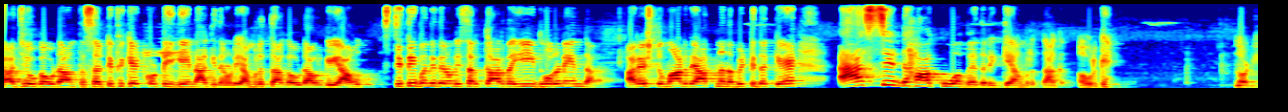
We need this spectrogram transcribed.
ರಾಜೀವ್ ಗೌಡ ಅಂತ ಸರ್ಟಿಫಿಕೇಟ್ ಕೊಟ್ಟು ಈಗ ಏನಾಗಿದೆ ನೋಡಿ, ಅಮೃತ ಗೌಡ ಅವ್ರಿಗೆ ಯಾವ ಸ್ಥಿತಿ ಬಂದಿದೆ ನೋಡಿ ಸರ್ಕಾರದ ಈ ಧೋರಣೆಯಿಂದ. ಅರೆಸ್ಟ್ ಮಾಡದೆ ಆತನನ್ನು ಬಿಟ್ಟಿದ್ದಕ್ಕೆ ಆಸಿಡ್ ಹಾಕುವ ಬೆದರಿಕೆ ಅಮೃತ ಅವ್ರಿಗೆ. ನೋಡಿ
